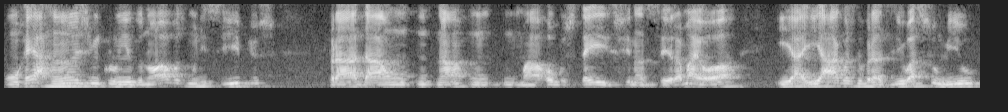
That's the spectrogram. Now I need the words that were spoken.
um rearranjo, incluindo novos municípios, para dar um, um, um, uma robustez financeira maior, e aí Águas do Brasil assumiu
